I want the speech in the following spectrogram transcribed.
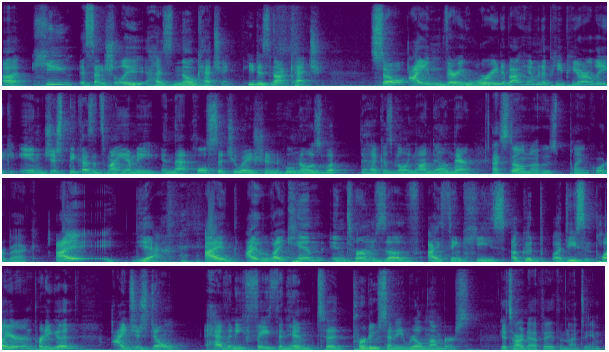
Uh, he essentially has no catching. He does not catch. So I am very worried about him in a PPR league, and just because it's Miami and that whole situation, who knows what the heck is going on down there. I still don't know who's playing quarterback. I yeah, I I like him in terms of I think he's a good a decent player and pretty good. I just don't have any faith in him to produce any real numbers. It's hard to have faith in that team.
